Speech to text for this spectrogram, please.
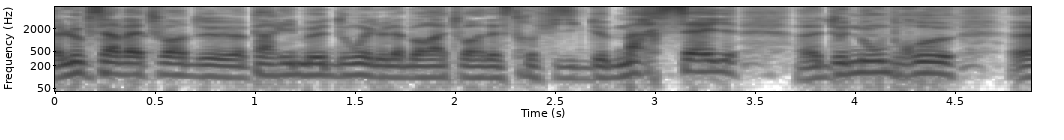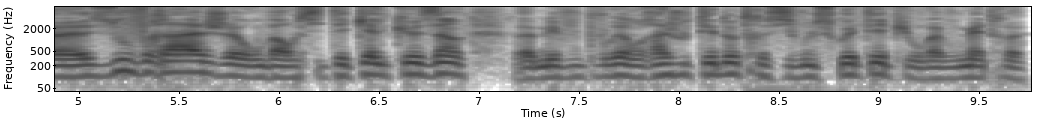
euh, l'Observatoire de Paris-Meudon et le Laboratoire d'astrophysique de Marseille. De nombreux ouvrages, on va en citer quelques-uns, mais vous pourrez en rajouter d'autres si vous le souhaitez. Puis on va vous mettre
